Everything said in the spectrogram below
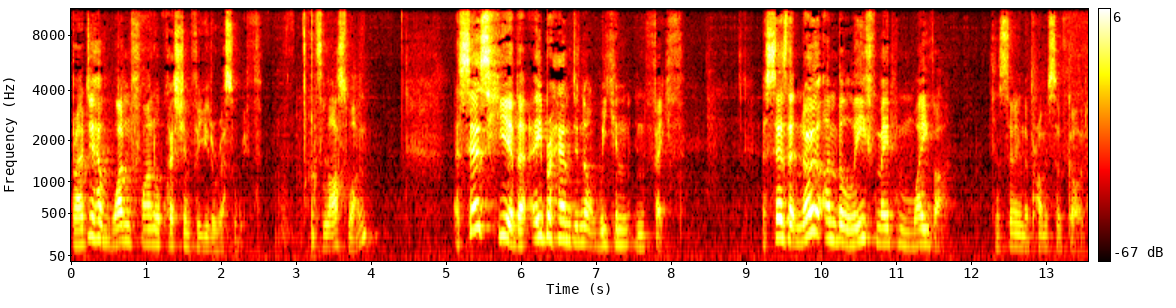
But I do have one final question for you to wrestle with. It's the last one. It says here that Abraham did not weaken in faith. It says that no unbelief made him waver concerning the promise of God.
